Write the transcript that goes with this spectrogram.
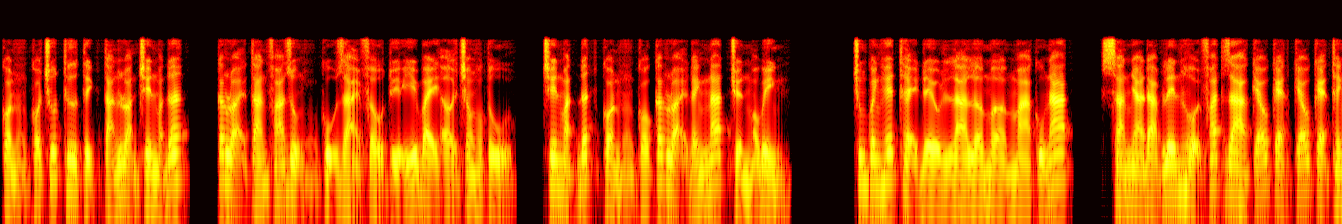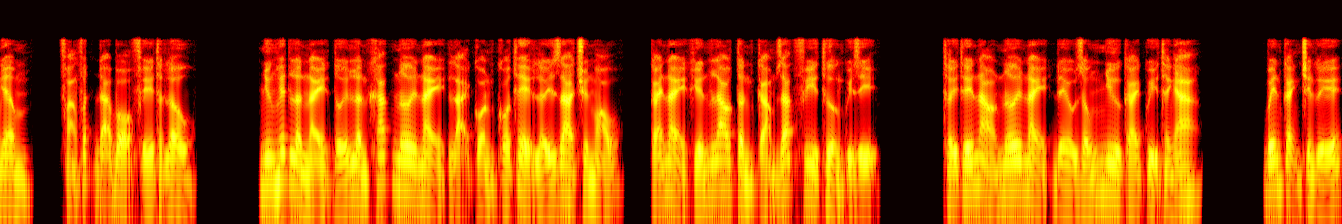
còn có chút thư tịch tán loạn trên mặt đất, các loại tàn phá dụng cụ giải phẫu tùy ý bày ở trong hộp tủ, trên mặt đất còn có các loại đánh nát truyền máu bình. Trung quanh hết thể đều là lờ mờ mà cũ nát, sàn nhà đạp lên hội phát ra kéo kẹt kéo kẹt thanh âm, phảng phất đã bỏ phế thật lâu. Nhưng hết lần này tới lần khác nơi này lại còn có thể lấy ra truyền máu, cái này khiến Lao Tần cảm giác phi thường quỷ dị. Thấy thế nào nơi này đều giống như cái quỷ thành A. Bên cạnh trên ghế,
